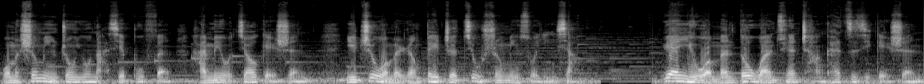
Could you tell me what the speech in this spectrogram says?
我们生命中有哪些部分还没有交给神，以致我们仍被这旧生命所影响。愿意我们都完全敞开自己给神，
